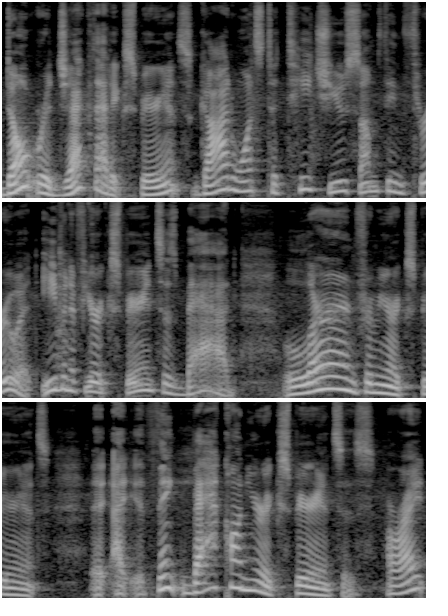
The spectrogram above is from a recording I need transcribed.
Don't reject that experience. God wants to teach you something through it, even if your experience is bad. Learn from your experience. I think back on your experiences, all right,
